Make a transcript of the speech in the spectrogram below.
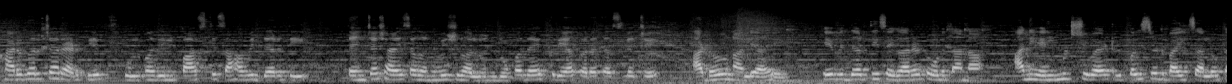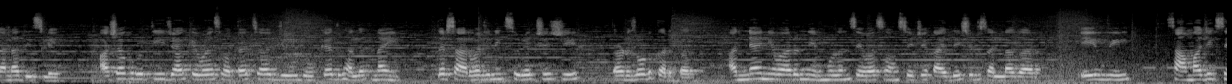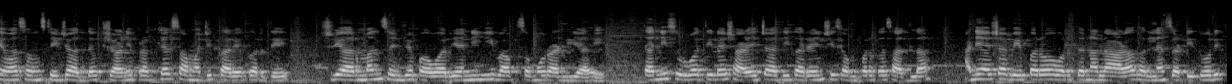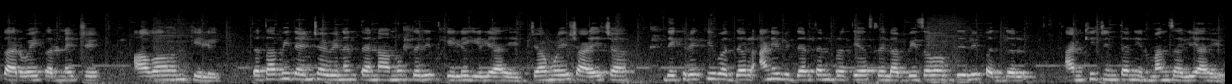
खारघरच्या Radcliffe स्कूलमधील पाच ते सहा विद्यार्थी त्यांच्या शाळेचा गणवेश घालून धोकादायक क्रिया करत असल्याचे आढळून आले आहे. हे विद्यार्थी सिगारेट ओढताना आणि हेल्मेटशिवाय ट्रिपल सीट बाईक चालवताना दिसले. अशा कृती ज्या केवळ स्वतःचा जीव धोक्यात घालत नाही तर सार्वजनिक सुरक्षेशी तडजोड करतात. अन्याय निवारण निर्मूलन सेवा संस्थेचे कायदेशीर सल्लागार ए व्ही सामाजिक सेवा संस्थेचे अध्यक्ष आणि प्रख्यात सामाजिक कार्यकर्ते श्री अरमान संजय पवार यांनी ही बाब समोर आणली आहे. त्यांनी सुरुवातीला शाळेच्या अधिकाऱ्यांशी संपर्क साधला आणि अशा बेपर्वा वर्तनाला आळा घालण्यासाठी त्वरित कारवाई करण्याचे आवाहन केले. तथापि त्यांच्या विनंत्यांना अनुत्तरित केले गेले आहेत ज्यामुळे शाळेच्या देखरेखीबद्दल आणि विद्यार्थ्यांप्रती असलेल्या बेजबाबदारीबद्दल आणखी चिंता निर्माण झाली आहे.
